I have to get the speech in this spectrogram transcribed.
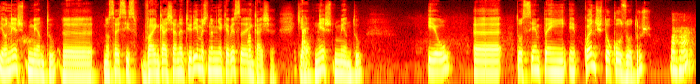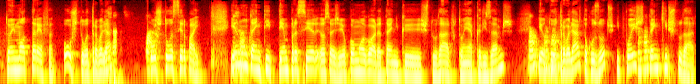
eu, neste momento, uh, não sei se isso vai encaixar na teoria, mas na minha cabeça encaixa. Que é, neste momento, eu estou uh, sempre em, em, Quando estou com os outros, uhum. estou em modo tarefa. Ou estou a trabalhar, claro. ou estou a ser pai. Eu Exato. não tenho tido tempo para ser. Ou seja, eu, como agora tenho que estudar, porque estou em época de exames eu estou uhum. a trabalhar, estou com os outros e depois uhum. tenho que ir estudar.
